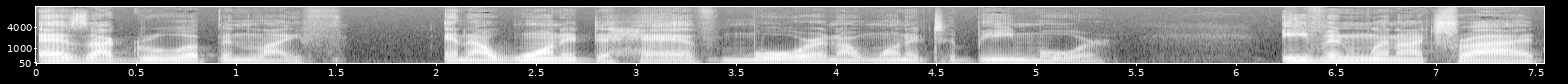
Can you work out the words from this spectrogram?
as I grew up in life and I wanted to have more and I wanted to be more, even when I tried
